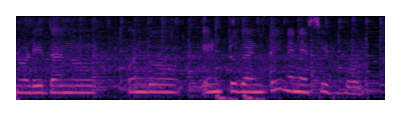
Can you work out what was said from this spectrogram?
ನೋಡಿ ಇದನ್ನು ಒಂದು ಎಂಟು ಗಂಟೆ ನೆನೆಸಿಡ್ಬೋದು.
